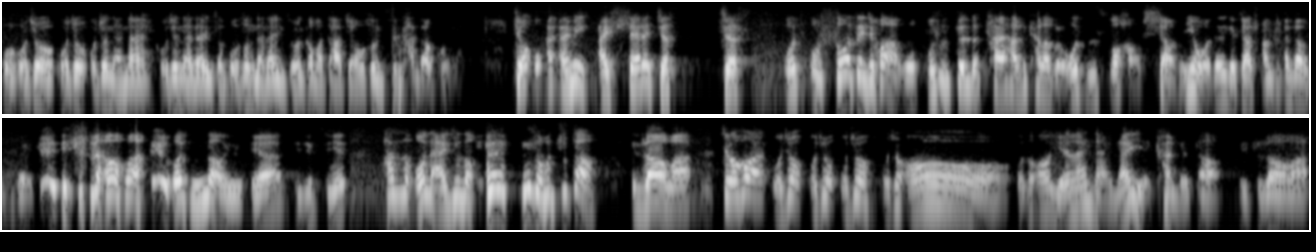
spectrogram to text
我我就我就我就奶奶，我就奶奶你怎么？我说奶奶你昨天干嘛大叫？我说你是看到鬼了。就 I I mean I said it just just 我我说这句话，我不是真的猜他是看到鬼，我只是说好笑的，因为我在那个家常看到鬼，你知道吗？我只是那种别你就直接，他是我奶奶就说，哎，你怎么知道？你知道吗？结果后来我就我就我就我就哦，我说哦，原来奶奶也看得到，你知道吗？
